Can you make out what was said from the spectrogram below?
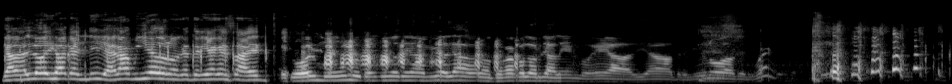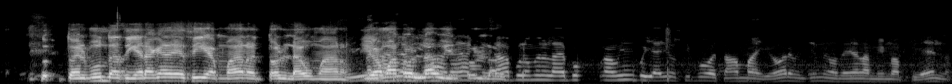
Galán lo dijo aquel día. Era miedo lo que tenía que esa gente. Todo el mundo, todo el mundo tenía miedo. Ya, bueno, con los realengos. Eh, a diatre, ¿qué uno va a hacer? Bueno, T- Todo el mundo así era que decía, mano, en todos lados, mano. sí, Íbamos a la todos lados y en todos lados. por lo menos en la época mía, pues ya ellos tipos estaban mayores, ¿me entiendes? No tenían las mismas piernas.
